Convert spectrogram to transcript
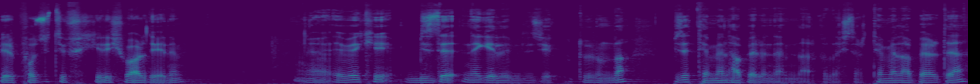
Bir pozitif giriş var diyelim. Ee, evet ki bizde ne gelebilecek bu durumda? Bize temel haber önemli arkadaşlar. Temel haberde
